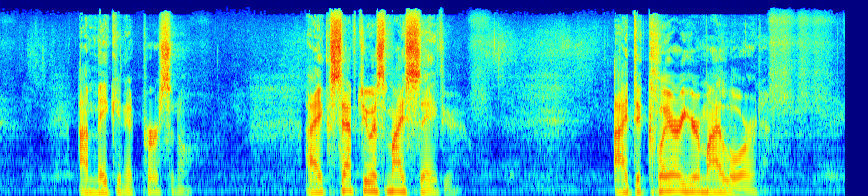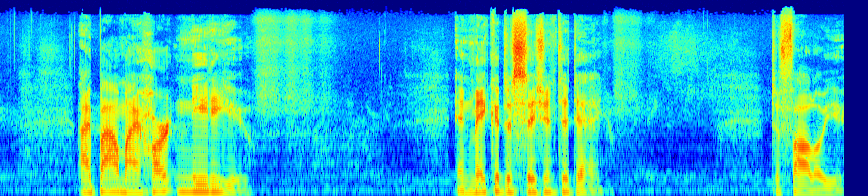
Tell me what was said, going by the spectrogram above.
I'm making it personal. I accept you as my Savior. I declare you're my Lord. I bow my heart and knee to you and make a decision today to follow you.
